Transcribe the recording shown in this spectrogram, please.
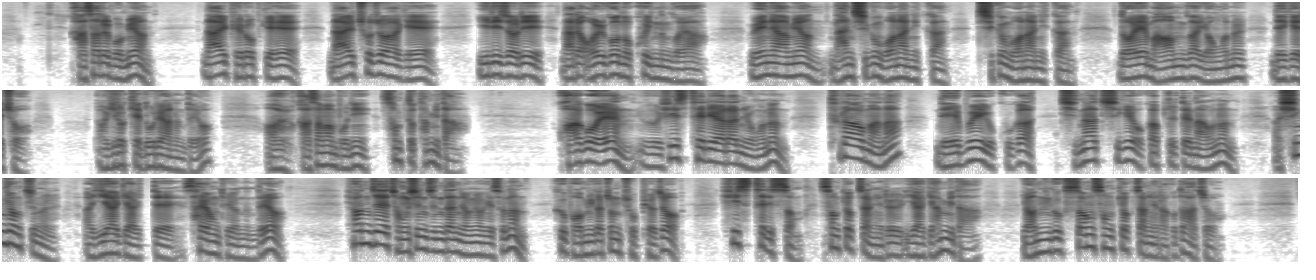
가사를 보면 날 괴롭게 해, 날 초조하게 해, 이리저리 나를 얽어놓고 있는 거야. 왜냐하면 난 지금 원하니까, 지금 원하니까 너의 마음과 영혼을 내게 줘. 어, 이렇게 노래하는데요. 어휴, 가사만 보니 섬뜩합니다. 과거엔 그 히스테리아란 용어는 트라우마나 내부의 욕구가 지나치게 억압될 때 나오는 신경증을 이야기할 때 사용되었는데요. 현재 정신진단 영역에서는 그 범위가 좀 좁혀져 히스테리성 성격장애를 이야기합니다. 연극성 성격장애라고도 하죠.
